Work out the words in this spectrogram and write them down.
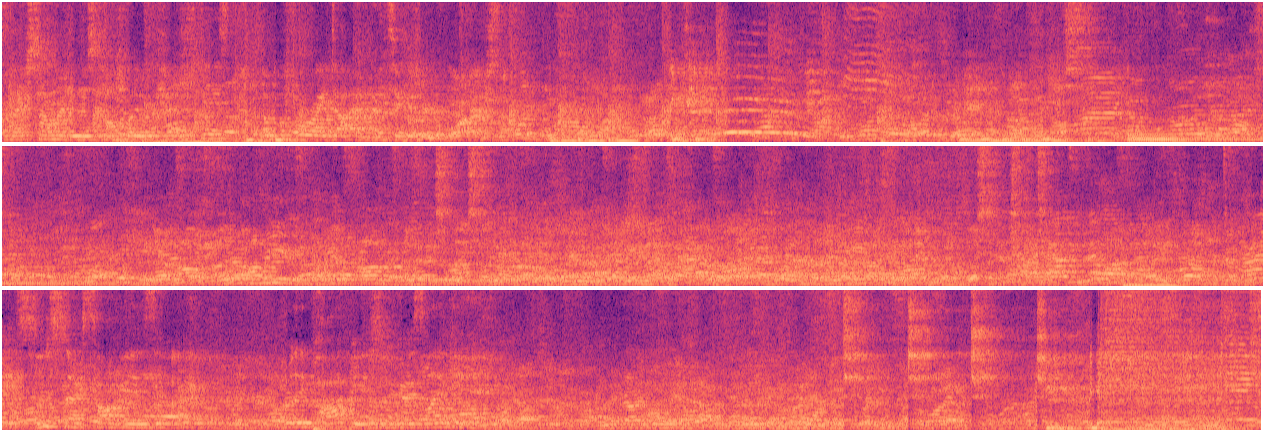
So next I'm gonna do is called Hollywood Casualties. But before I die, I'm gonna take a drink of water. Alright, so this next song is uh, really poppy, so you guys like it. Thank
